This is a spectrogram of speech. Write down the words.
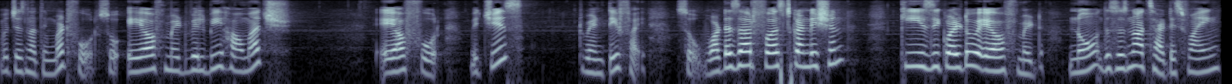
which is nothing but 4 so a of mid will be how much a of 4 which is 25 so what is our first condition? Key is equal to a of mid. No this is not satisfying.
